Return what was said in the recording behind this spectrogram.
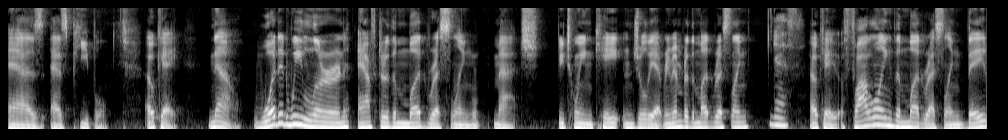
as as people. Okay, now what did we learn after the mud wrestling match between Kate and Juliet? Remember the mud wrestling? Yes. Okay, following the mud wrestling, they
